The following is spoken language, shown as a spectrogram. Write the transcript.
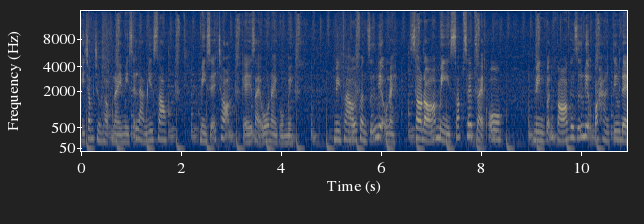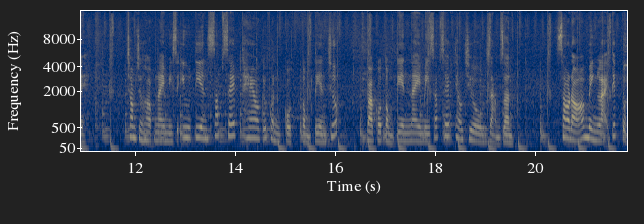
thì trong trường hợp này mình sẽ làm như sau. Mình sẽ chọn cái giải ô này của mình. Mình vào cái phần dữ liệu này, sau đó mình sắp xếp giải ô. Mình vẫn có cái dữ liệu có hàng tiêu đề. Trong trường hợp này mình sẽ ưu tiên sắp xếp theo cái phần cột tổng tiền trước. Và cột tổng tiền này mình sắp xếp theo chiều giảm dần sau đó mình lại tiếp tục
